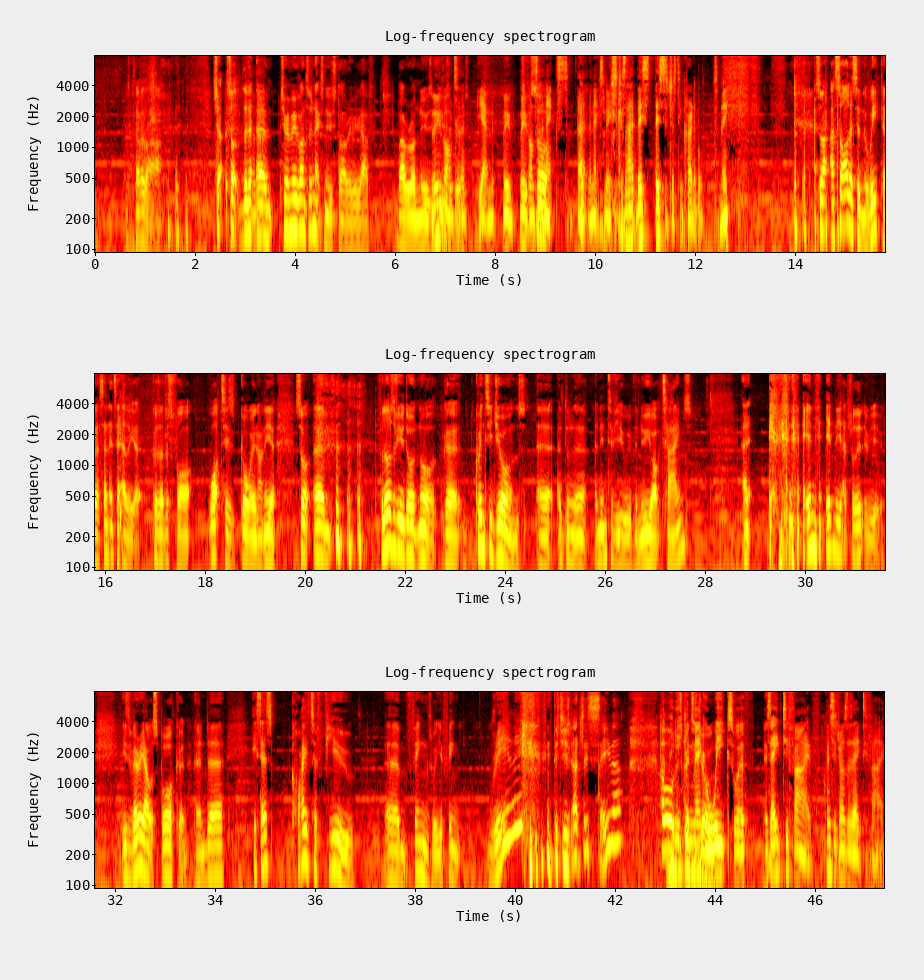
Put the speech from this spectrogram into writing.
it's Clever like that. so, so the, um, shall we move on to the next news story we have? While we're on news, and Move on to the yeah. Move move on So- to the next uh, the next news because this this is just incredible to me. So I, I saw this in the week and I sent it to Elliot because I just thought, what is going on here? So, um, for those of you who don't know, uh, Quincy Jones uh, has done a, an interview with the New York Times, and in in the actual interview, he's very outspoken and uh, he says quite a few um, things where you think, really? Did you actually say that? How old he is can Quincy make Jones? a week's worth. Is eighty five. Quincy Jones is eighty five.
